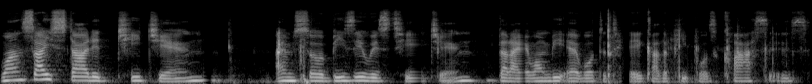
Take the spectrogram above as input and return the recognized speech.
once I started teaching, I'm so busy with teaching that I won't be able to take other people's classes.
